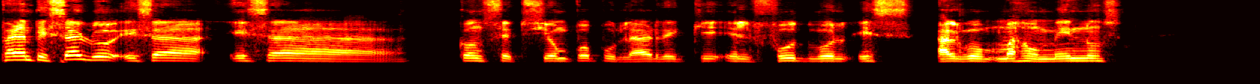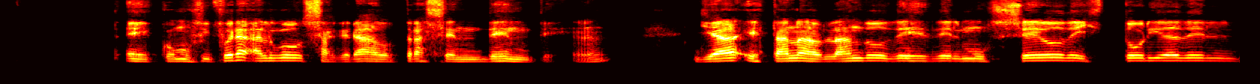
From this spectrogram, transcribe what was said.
para empezar, luego, esa, esa concepción popular de que el fútbol es algo más o menos eh, como si fuera algo sagrado, trascendente. ¿eh? Ya están hablando desde el Museo de Historia del,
